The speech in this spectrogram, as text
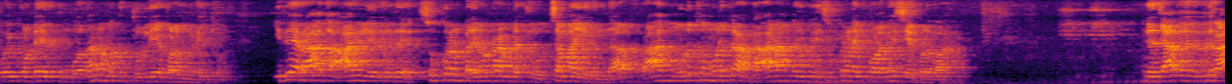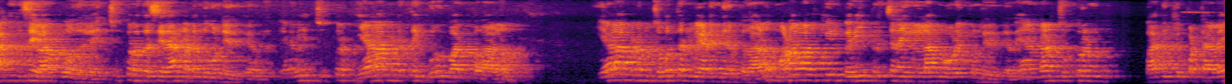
போய்க்கொண்டே இருக்கும்போது தான் நமக்கு துல்லிய பலன் கிடைக்கும். இதே ராகு ஆறில் இருந்து சுக்கிரன் பதினொன்றாம் இடத்தில் உச்சமாய் இருந்தால் ராகு முழுக்க முழுக்க அந்த ஆறாம் அதிபதி சுக்கரனை போலவே செயல்படுவார். இந்த ஜாதகருக்கு ராகு திசை வரப்போவதில்லை. சுக்கிர திசை தான் நடந்து கொண்டிருக்கிறது. எனவே சுக்கிரன் ஏழாம் இடத்தை குரு பார்ப்பதாலும் ஏழாம் இடம் சுபத்தன்மை அடைந்திருப்பதாலும் மன வாழ்க்கையில் பெரிய பிரச்சனைகள் இல்லாமல் ஓடிக்கொண்டிருக்கிறது. ஏனென்றால் சுக்கரன் பாதிக்கப்பட்டாலே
